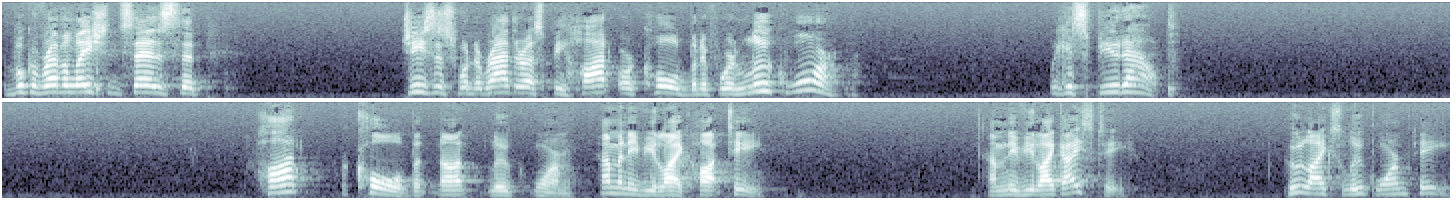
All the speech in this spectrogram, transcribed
The book of Revelation says that Jesus would rather us be hot or cold, but if we're lukewarm, we get spewed out. hot or cold, but not lukewarm. How many of you like hot tea? How many of you like iced tea? Who likes lukewarm tea?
